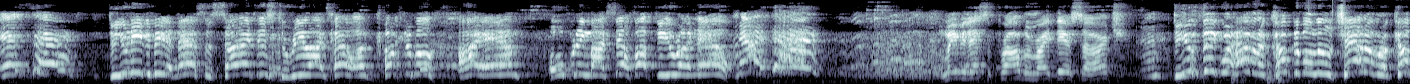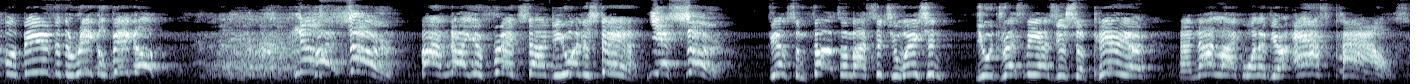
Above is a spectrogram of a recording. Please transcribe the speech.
Yes, sir. Do you need to be a NASA scientist to realize how uncomfortable I am opening myself up to you right now? No, sir. Well, maybe that's the problem right there, Sarge. Uh. Do you think we're having a comfortable little chat over a couple of beers at the Regal Beagle? No, sir! I'm not your friend, son. Do you understand? Yes, sir! If you have some thoughts on my situation, you address me as your superior and not like one of your ass pals.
